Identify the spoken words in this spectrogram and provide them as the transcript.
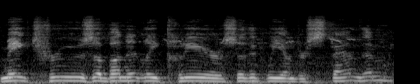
Make truths abundantly clear so that we understand them,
